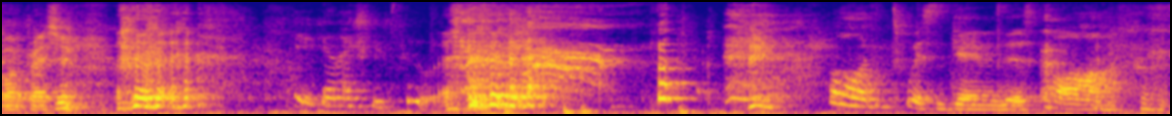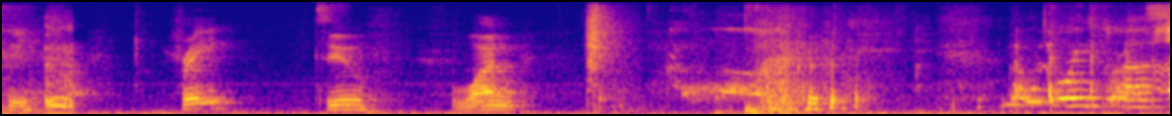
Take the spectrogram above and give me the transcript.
More pressure. you can actually feel it. oh, the twist game is this. Oh, Three, two, one. No point for us.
